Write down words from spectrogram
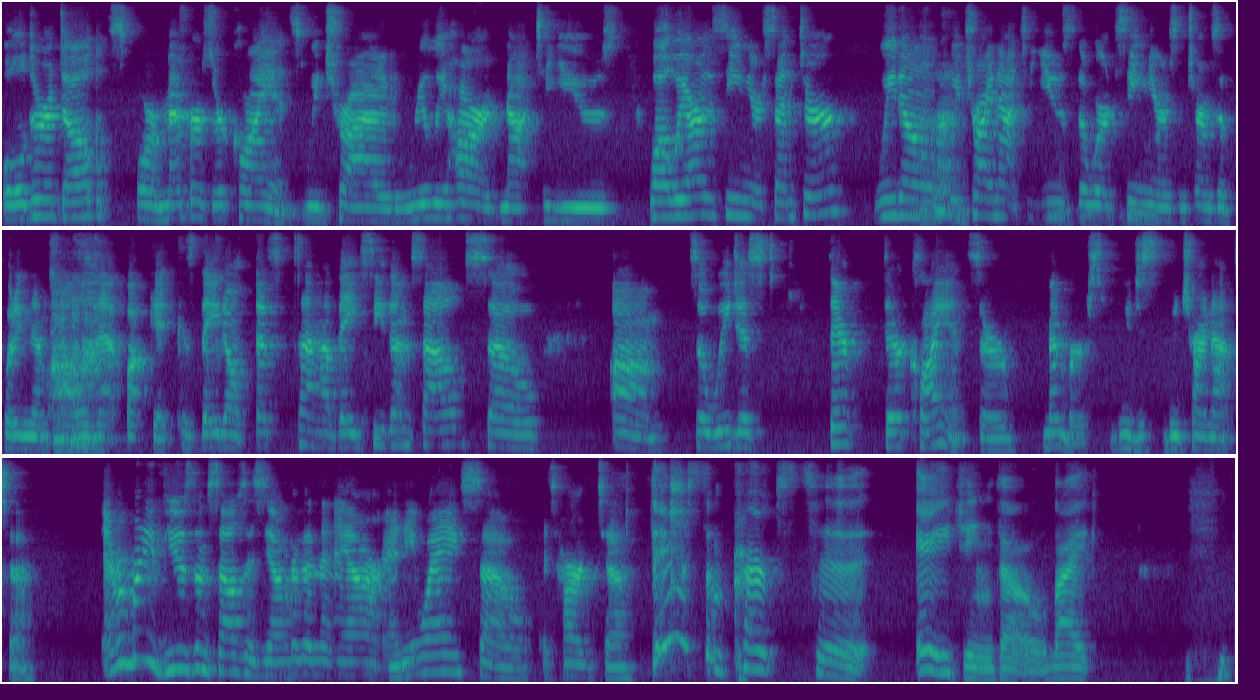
older adults or members or clients. We try really hard not to use while we are the senior center, we don't we try not to use the word seniors in terms of putting them all in that bucket because they don't that's not how they see themselves. So um so we just they're they're clients or members. We just we try not to everybody views themselves as younger than they are anyway, so it's hard to There are some perks to aging, though. Like,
